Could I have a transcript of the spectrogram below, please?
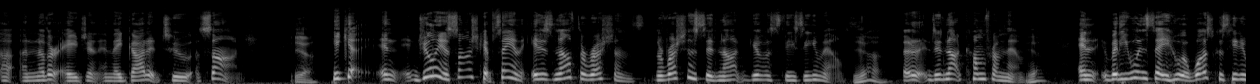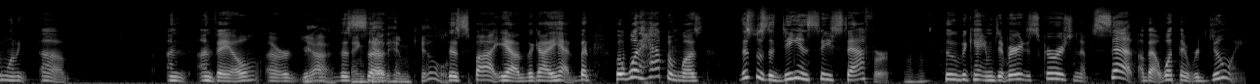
uh, another agent, and they got it to Assange. yeah. He kept, and Julian Assange kept saying, "It is not the Russians. The Russians did not give us these emails. Yeah. Uh, it did not come from them. Yeah. And but he wouldn't say who it was because he didn't want to uh, un- unveil or Yeah. this and uh, get him killed. This spy. Yeah, the guy he had. But but what happened was this was a DNC staffer Mm-hmm. who became very discouraged and upset about what they were doing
